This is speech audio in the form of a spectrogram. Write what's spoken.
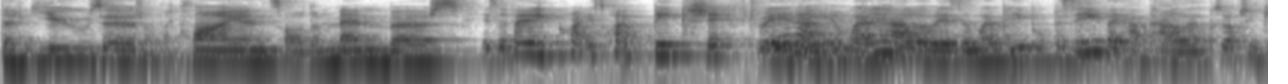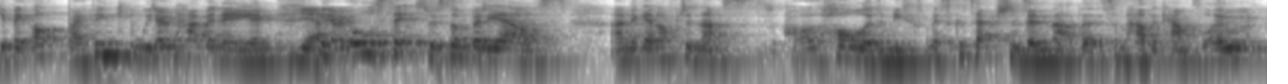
their users or their clients or their members. It's a very quite it's quite a big shift really Yeah, in where yeah. power is and where people perceive they have power because we often give it up by thinking we don't have any and Yeah. you know it all sits with somebody else and again often that's a whole load of mis- misconceptions in that that somehow the council own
